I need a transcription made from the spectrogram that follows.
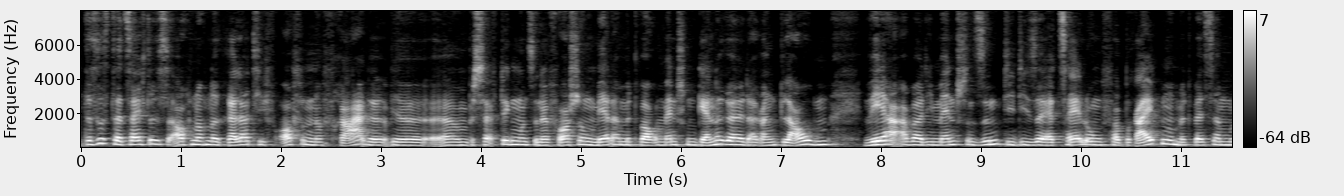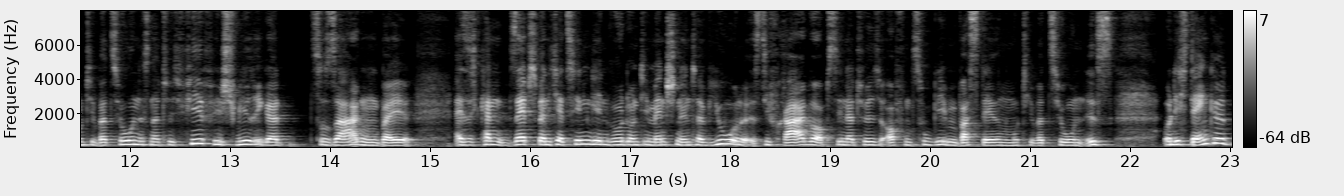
Das ist tatsächlich auch noch eine relativ offene Frage. Wir äh, beschäftigen uns in der Forschung mehr damit, warum Menschen generell daran glauben. Wer aber die Menschen sind, die diese Erzählungen verbreiten und mit welcher Motivation, ist natürlich viel, viel schwieriger zu sagen. Weil, also ich kann, selbst wenn ich jetzt hingehen würde und die Menschen interviewen, ist die Frage, ob sie natürlich offen zugeben, was deren Motivation ist. Und ich denke,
